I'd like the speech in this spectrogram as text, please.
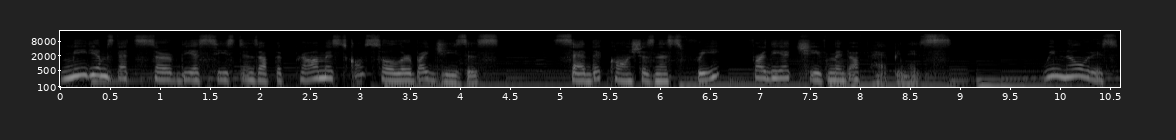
Mediums that serve the assistance of the promised consoler by Jesus set the consciousness free for the achievement of happiness. We notice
